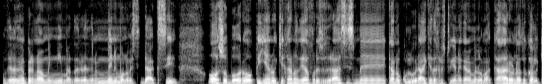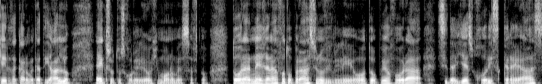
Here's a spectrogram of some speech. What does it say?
Δηλαδή να περνάω μηνύματα, δηλαδή να μην μένει μόνο μες στην τάξη. Όσο μπορώ πηγαίνω και κάνω διάφορες δράσεις, με, κάνω κουλουράκια, τα Χριστούγεννα κάναμε μελομακάρονα, το καλοκαίρι θα κάνουμε κάτι άλλο έξω από το σχολείο, όχι μόνο μέσα σε αυτό. Τώρα ναι, γράφω το πράσινο βιβλίο, το οποίο αφορά συνταγές χωρίς κρέας,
